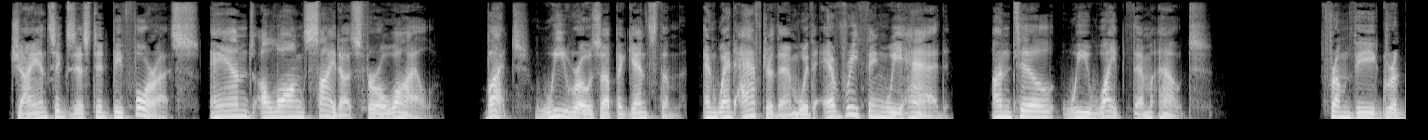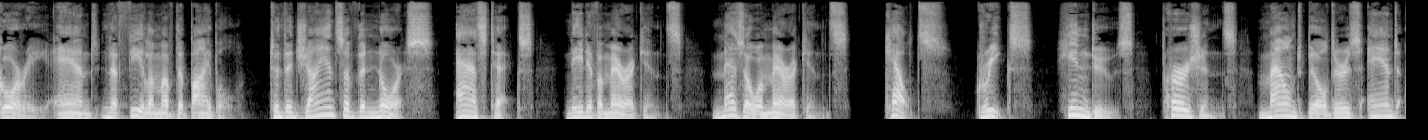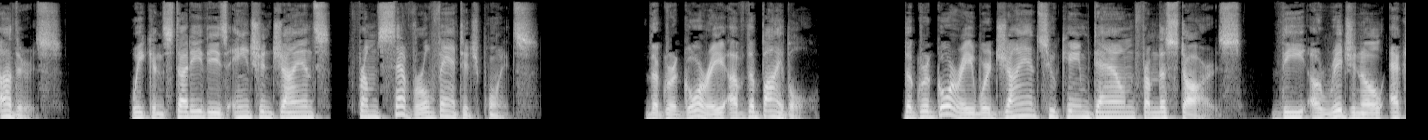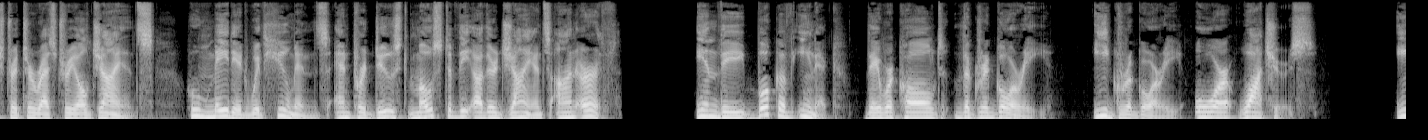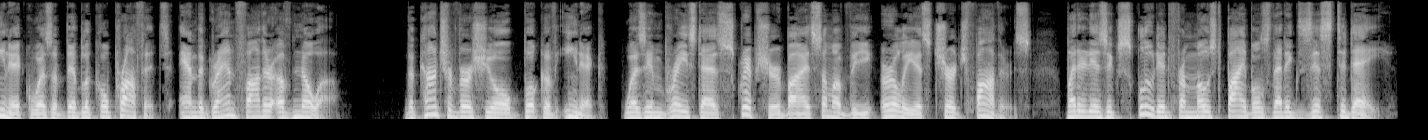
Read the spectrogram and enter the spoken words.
Giants existed before us and alongside us for a while, but we rose up against them and went after them with everything we had until we wiped them out. From the Grigori and Nephilim of the Bible to the giants of the Norse, Aztecs, Native Americans, Mesoamericans, Celts, Greeks, Hindus, Persians, mound builders, and others we can study these ancient giants from several vantage points. The Grigori of the Bible. The Grigori were giants who came down from the stars, the original extraterrestrial giants, who mated with humans and produced most of the other giants on Earth. In the Book of Enoch, they were called the Grigori, Egregori, or Watchers. Enoch was a biblical prophet and the grandfather of Noah. The controversial Book of Enoch was embraced as scripture by some of the earliest church fathers, but it is excluded from most Bibles that exist today.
